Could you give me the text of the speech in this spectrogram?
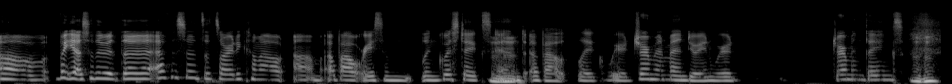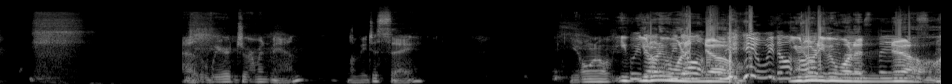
Um, but yeah, so the the episodes that's already come out um, about race and linguistics Mhm. and about like weird German men doing weird German things. Mhm. As a weird German man, let me just say, you don't know. You, you don't, even want to know. we don't. You don't even wanna know.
